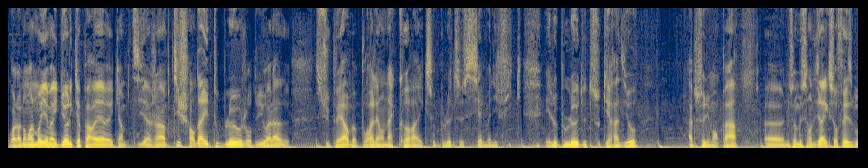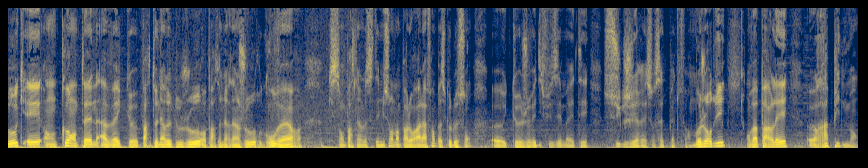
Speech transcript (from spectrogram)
Voilà, normalement il y a ma gueule qui apparaît avec un petit, j'ai un petit chandail tout bleu aujourd'hui, voilà, superbe pour aller en accord avec ce bleu de ce ciel magnifique et le bleu de Tsugi Radio. Absolument pas. Euh, nous sommes aussi en direct sur Facebook et en co-antenne avec euh, partenaire de toujours, partenaire d'un jour, Groover, qui sont partenaires de cette émission. On en parlera à la fin parce que le son euh, que je vais diffuser m'a été suggéré sur cette plateforme. Aujourd'hui, on va parler euh, rapidement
